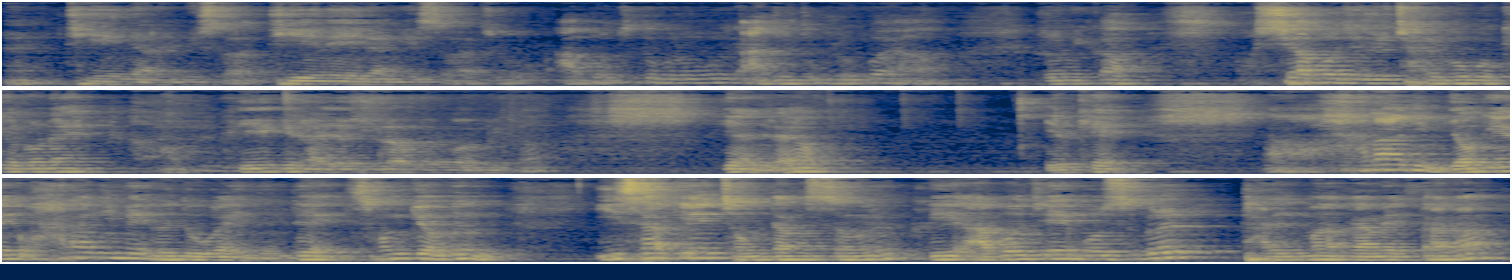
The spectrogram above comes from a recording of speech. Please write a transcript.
네, DNA라는 게 있어. DNA라는 게 있어가지고 아버지도 그러고 아들도 그런 거야. 그러니까 시아버지를 잘 보고 결혼해. 어, 그 얘기를 알려주려고 그런 겁니까? 그게 아니라요. 이렇게 아, 하나님 여기에도 하나님의 의도가 있는데 성경은 이삭의 정당성을 그의 아버지의 모습을 닮아감에 따라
